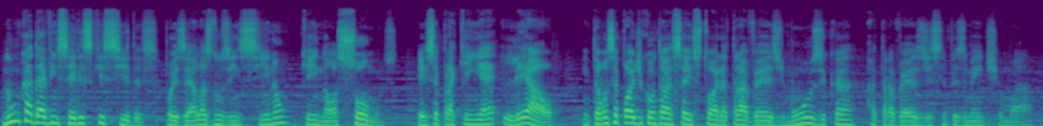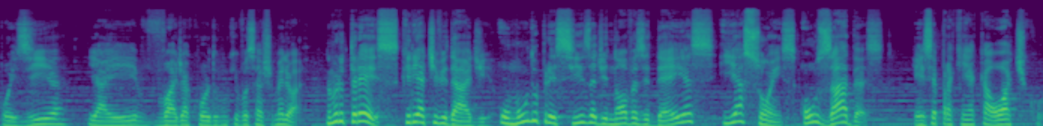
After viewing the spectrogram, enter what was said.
nunca devem ser esquecidas, pois elas nos ensinam quem nós somos. Esse é para quem é leal. Então você pode contar essa história através de música, através de simplesmente uma poesia, e aí vai de acordo com o que você acha melhor. Número 3, criatividade. O mundo precisa de novas ideias e ações ousadas. Esse é para quem é caótico.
